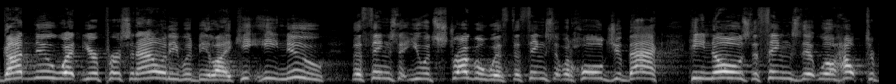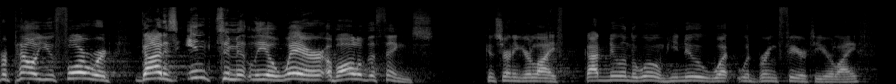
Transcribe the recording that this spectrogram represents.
God knew what your personality would be like. He, he knew the things that you would struggle with, the things that would hold you back. He knows the things that will help to propel you forward. God is intimately aware of all of the things concerning your life. God knew in the womb, He knew what would bring fear to your life,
